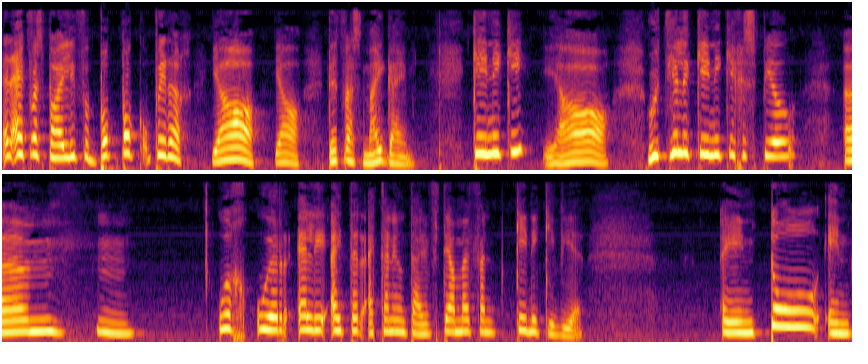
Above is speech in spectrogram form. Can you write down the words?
en ek was baie lief vir bokbok op die rug. Ja, ja, dit was my game. Kennetjie? Ja. Hoe het julle kennetjie gespeel? Ehm, um, hm. Oog oor Ellie uiter, ek kan nie onthou nie. Vertel my van kennetjie weer. En tol en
